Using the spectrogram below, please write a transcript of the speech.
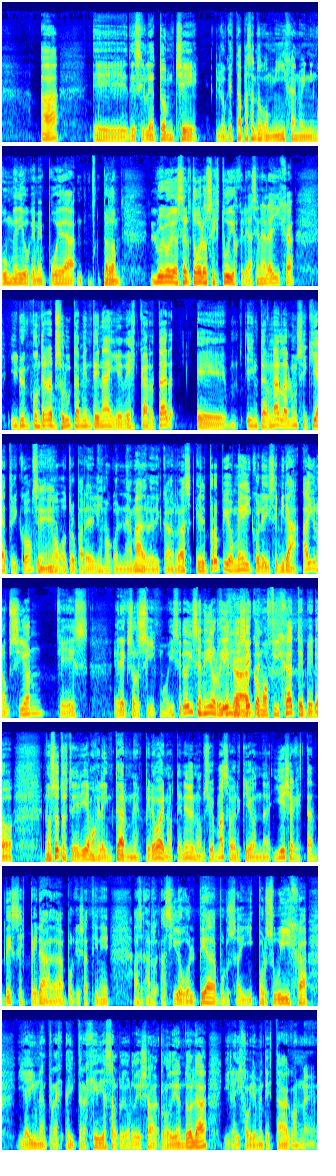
a eh, decirle a Tom, che, lo que está pasando con mi hija, no hay ningún médico que me pueda, perdón, luego de hacer todos los estudios que le hacen a la hija y no encontrar absolutamente nadie, descartar eh, internarla en un psiquiátrico, Sí. ¿no? otro paralelismo con la madre de Carras, el propio médico le dice, mira, hay una opción que es el exorcismo. Y se lo dice medio riéndose Fíjate. como, fíjate, pero nosotros te diríamos que la internes. Pero bueno, tenés una opción más a ver qué onda. Y ella que está desesperada, porque ya tiene, ha, sido golpeada por su, hi- por su hija y hay, una tra- hay tragedias alrededor de ella rodeándola. Y la hija obviamente está con eh,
